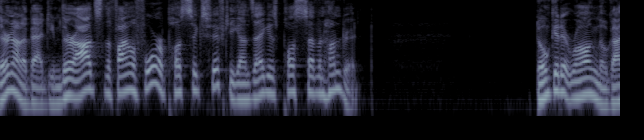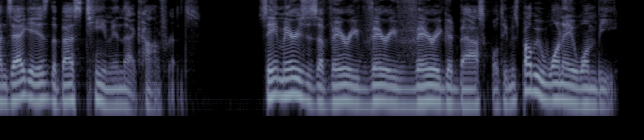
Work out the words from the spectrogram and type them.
They're not a bad team. Their odds to the Final Four are plus 650. Gonzaga is plus 700. Don't get it wrong, though. Gonzaga is the best team in that conference. St. Mary's is a very, very, very good basketball team. It's probably 1A, 1B,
